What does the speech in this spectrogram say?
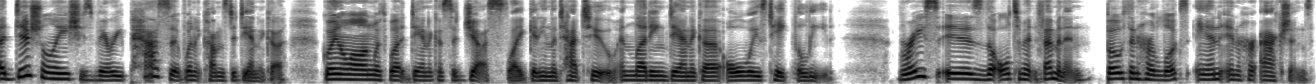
Additionally, she's very passive when it comes to Danika, going along with what Danika suggests, like getting the tattoo and letting Danika always take the lead. Bryce is the ultimate feminine, both in her looks and in her actions.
